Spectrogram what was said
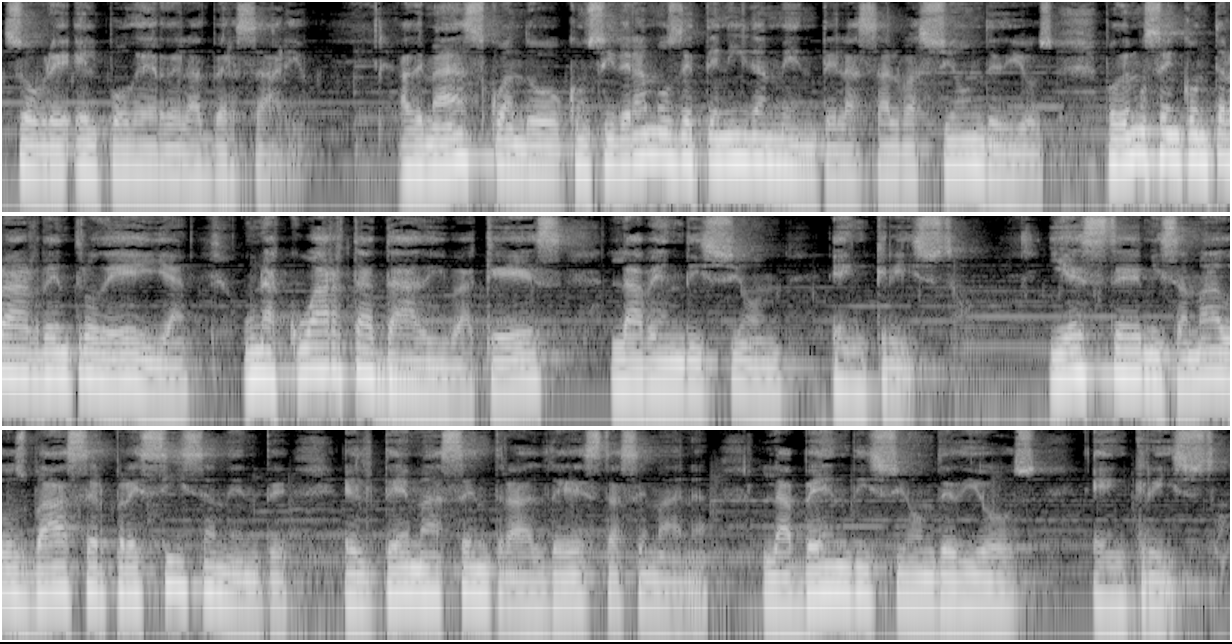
sobre el poder del adversario. Además, cuando consideramos detenidamente la salvación de Dios, podemos encontrar dentro de ella una cuarta dádiva que es la bendición en Cristo. Y este, mis amados, va a ser precisamente el tema central de esta semana, la bendición de Dios en Cristo.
